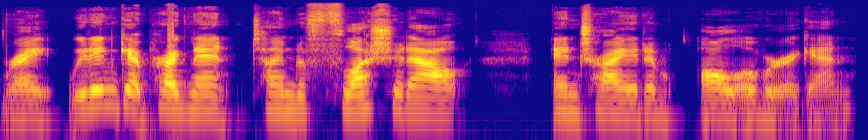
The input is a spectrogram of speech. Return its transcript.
Right? We didn't get pregnant, time to flush it out and try it all over again.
